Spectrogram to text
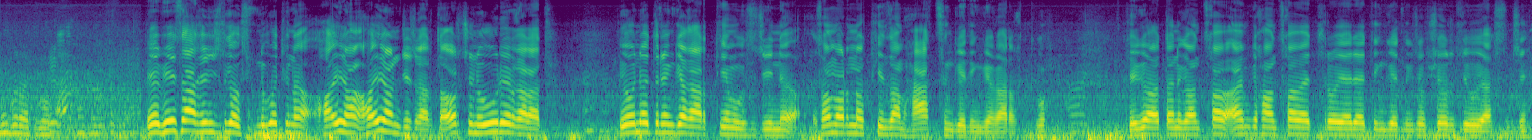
Мөнгөрөөд мөн. Тэгээ виза шинжилгээ өгсөн нөгөөх нь 2 2 хонжиж гарлаа. Орч нь өөрөөр гараад Тэгээ өнөөдөр ингээ гардаг юм өсөж энэ сум орон нутгийн зам хаацсан гээд ингээ гаргадаггүй. Тэгээ одоо нэг онцгой аймгийн онцгой байдал руу яриад ингээд нэг зөвшөөрөл юу яасан чинь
